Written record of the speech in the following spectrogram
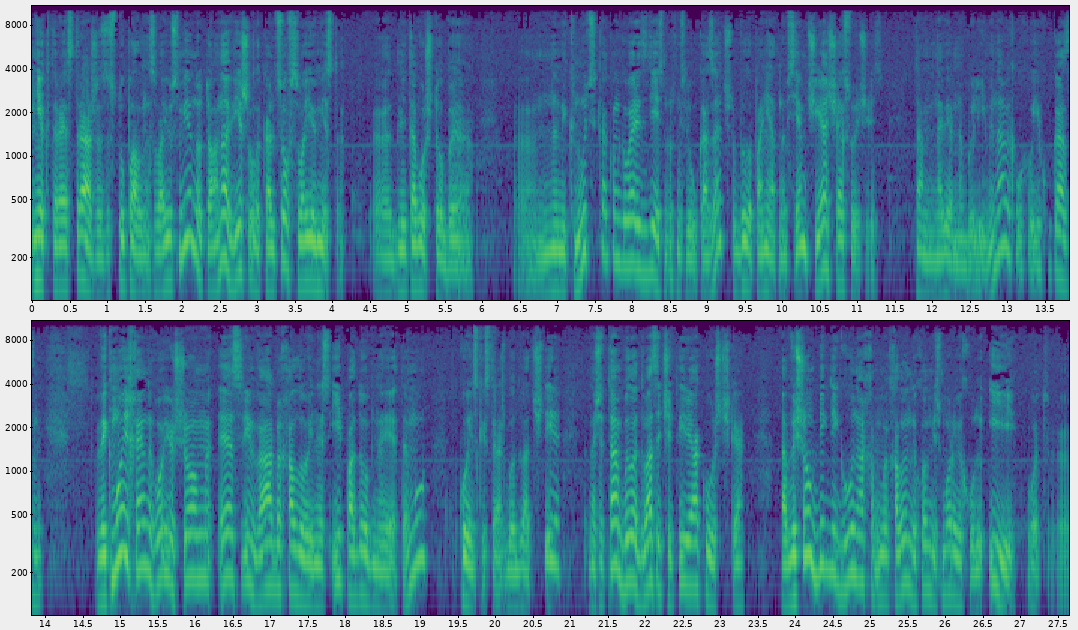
некоторая стража заступала на свою смену, то она вешала кольцо в свое место для того, чтобы намекнуть, как он говорит здесь, ну, в смысле указать, чтобы было понятно всем, чья сейчас очередь. Там, наверное, были имена их, их указаны. Век мой хен гоюшом эсрим варба халойнес. И подобное этому, Коинской страж было 24, значит, там было 24 окошечка. А вышом бигди гуна халойн хол мишморовый худу. И вот э,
